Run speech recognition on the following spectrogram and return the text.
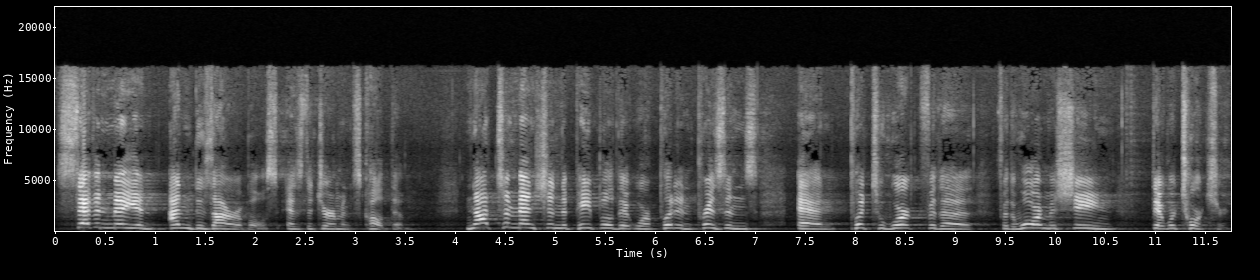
seven million undesirables, as the Germans called them. Not to mention the people that were put in prisons and put to work for the, for the war machine that were tortured.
